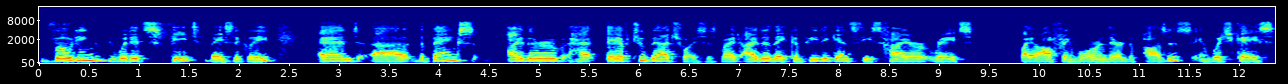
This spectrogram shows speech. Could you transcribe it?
voting with its feet, basically, and uh, the banks either ha- they have two bad choices, right? Either they compete against these higher rates by offering more in their deposits, in which case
